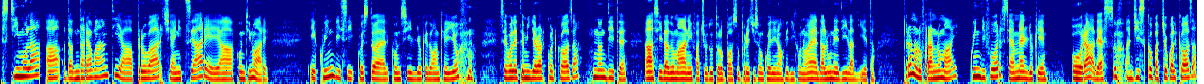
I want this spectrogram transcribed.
stimola a, ad andare avanti, a provarci, a iniziare e a continuare. E quindi sì, questo è il consiglio che do anche io. Se volete migliorare qualcosa, non dite ah sì, da domani faccio tutto l'opposto, oppure ci sono quelli no, che dicono eh, da lunedì la dieta. Però non lo faranno mai, quindi forse è meglio che ora, adesso, agisco, faccio qualcosa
